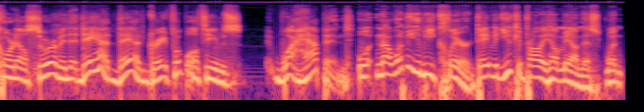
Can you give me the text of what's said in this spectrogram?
Kordell Stewart. I mean, they had they had great football teams. What happened? Well, now let me be clear, David. You could probably help me on this. When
